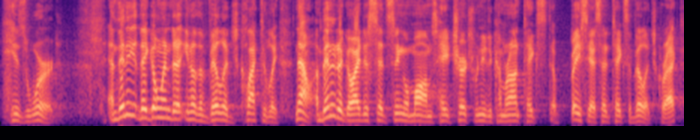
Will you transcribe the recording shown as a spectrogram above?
his word. And then he, they go into, you know, the village collectively. Now, a minute ago, I just said single moms, hey, church, we need to come around. Takes, basically, I said it takes a village, correct?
